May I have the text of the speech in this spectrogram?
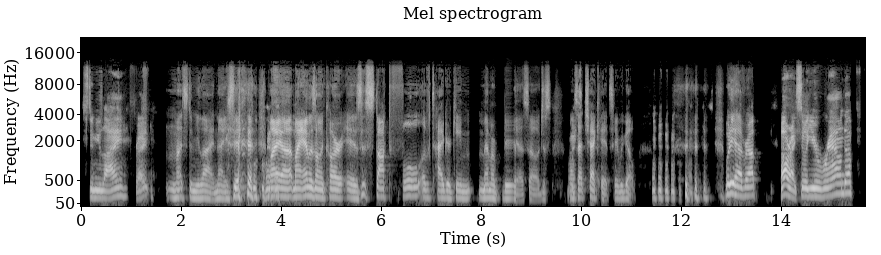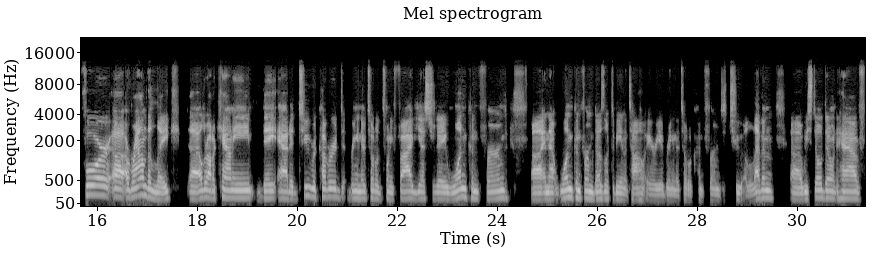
stimuli, right? My stimuli, nice. my uh, my Amazon cart is stocked full of Tiger King memorabilia. So just once nice. that check hits, here we go. what do you have, Rob? All right, so your roundup for uh, around the lake, uh, El Dorado County, they added two recovered, bringing their total to 25 yesterday. One confirmed, uh, and that one confirmed does look to be in the Tahoe area, bringing the total confirmed to 11. Uh, we still don't have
